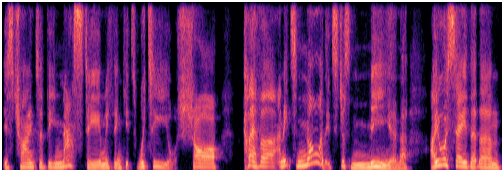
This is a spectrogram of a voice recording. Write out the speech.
is trying to be nasty and we think it's witty or sharp, clever, and it's not. It's just mean. I always say that um,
